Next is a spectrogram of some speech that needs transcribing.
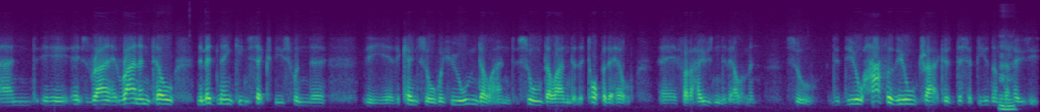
and uh, it's ran, it ran until the mid 1960s when the the uh, the council who owned the land sold the land at the top of the hill uh, for a housing development. So the, the old, half of the old track has disappeared under houses.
